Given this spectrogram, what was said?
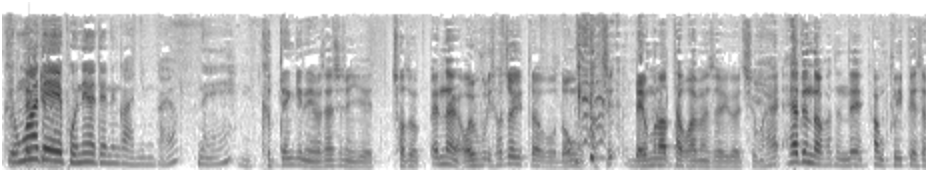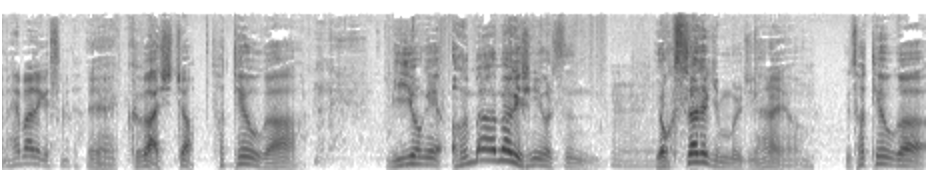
급- 용와대에 보내야 되는 거 아닌가요? 네. 급 땡기네요. 사실은 이게 저도 맨날 얼굴이 서져 있다고 너무 각지, 네모나다고 하면서 이거 지금 해, 해야 된다고 하던데 한번 구입해서 한번 해봐야 되겠습니다. 예, 그거 아시죠? 서태후가 미용에 어마어마하게 신경을 쓴 역사적 인물 중에 하나예요. 서태후가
